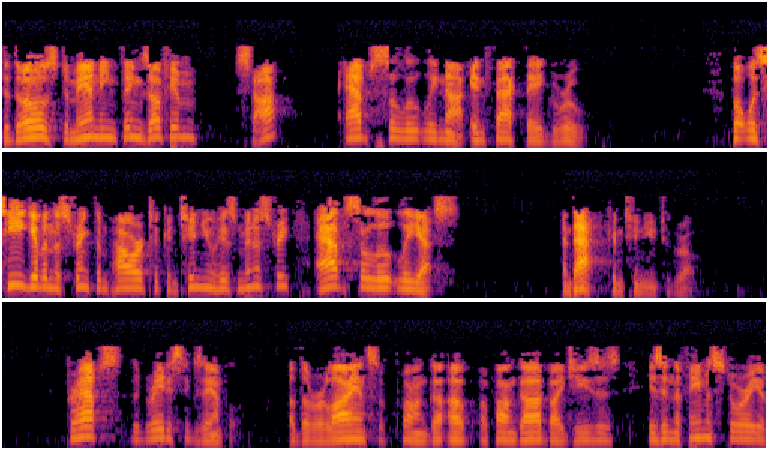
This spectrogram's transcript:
Did those demanding things of him stop? Absolutely not. In fact, they grew. But was he given the strength and power to continue his ministry? Absolutely yes. And that continued to grow. Perhaps the greatest example of the reliance upon God, uh, upon God by Jesus is in the famous story of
